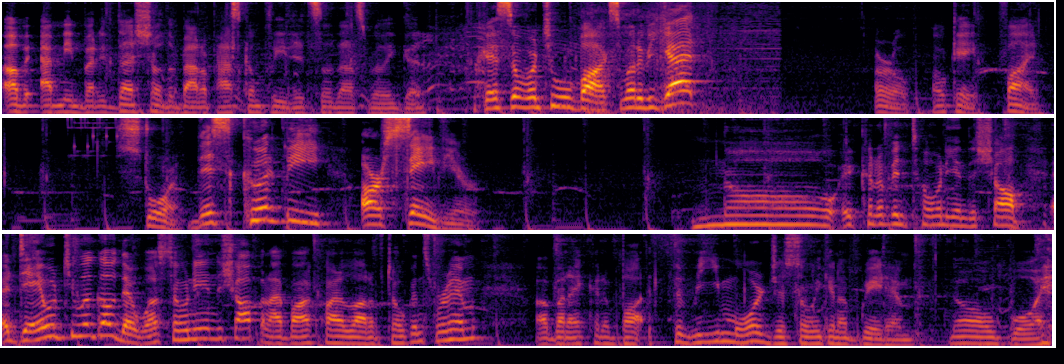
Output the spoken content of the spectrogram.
I mean, but it does show the battle pass completed, so that's really good. Okay, we're toolbox. What do we get? Earl. Okay, fine. Store. This could be our savior. No, it could have been Tony in the shop. A day or two ago, there was Tony in the shop, and I bought quite a lot of tokens for him. Uh, but I could have bought three more just so we can upgrade him. No, boy.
